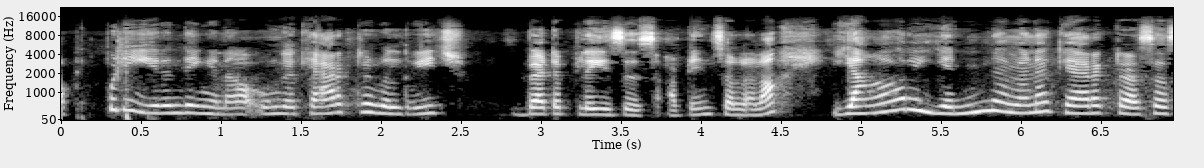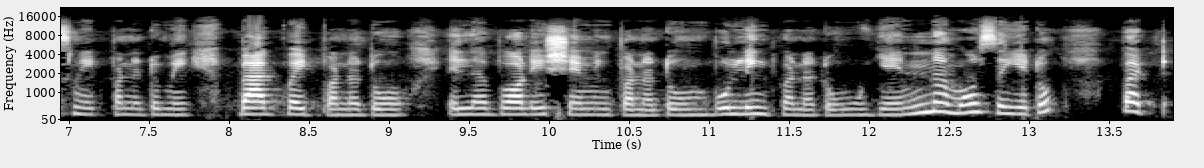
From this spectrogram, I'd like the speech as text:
அப்படி இருந்தீங்கன்னா உங்கள் character will reach better places அப்படின்னு சொல்லலாம். யார் என்ன வேணால் கேரக்டர் அசாசினேட் பண்ணட்டுமே பேக் பைட் பண்ணட்டும் இல்லை பாடி ஷேமிங் பண்ணட்டும் புல்லிங் பண்ணட்டும் என்னமோ செய்யட்டும் பட்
